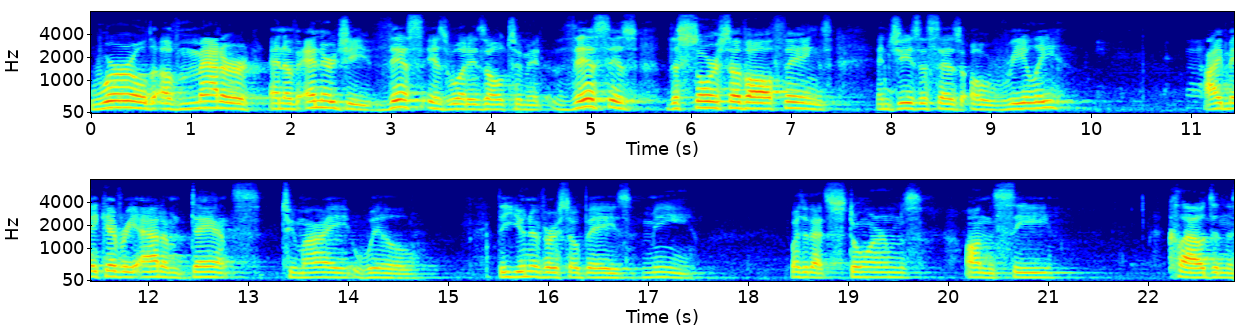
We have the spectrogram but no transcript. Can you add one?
world of matter and of energy, this is what is ultimate. This is the source of all things. And Jesus says, Oh, really? I make every atom dance to my will. The universe obeys me. Whether that's storms on the sea, clouds in the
